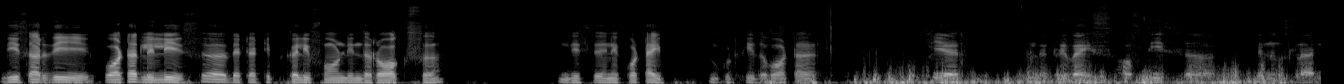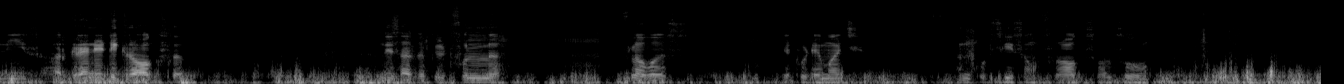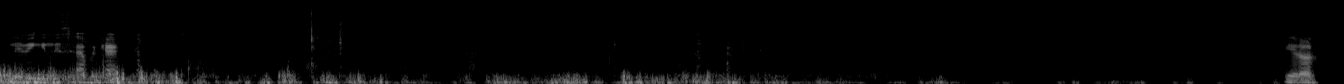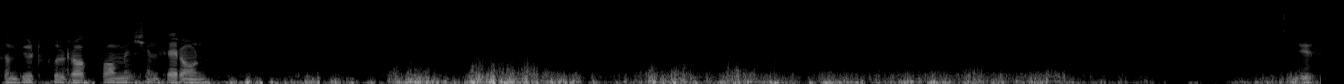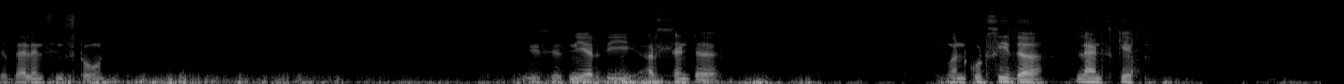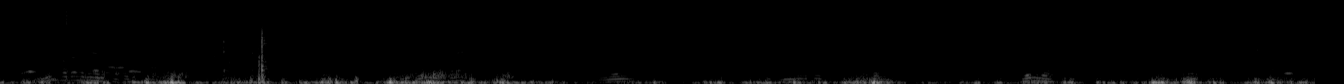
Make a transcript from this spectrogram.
These are the water lilies uh, that are typically found in the rocks. This is an ecotype. You could see the water here in the crevice of these uh, peninsular gneiss or granitic rocks. These are the beautiful uh, flowers that would emerge and could see some frogs also living in this habitat. Here are some beautiful rock formations around. This is a balancing stone. This is near the earth center. One could see the landscape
